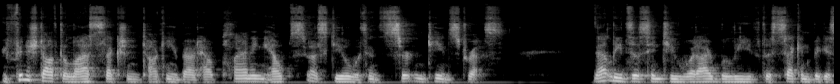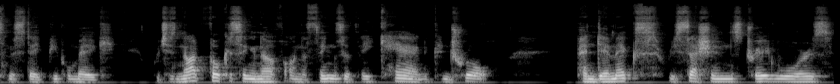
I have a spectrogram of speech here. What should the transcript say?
We finished off the last section talking about how planning helps us deal with uncertainty and stress. That leads us into what I believe the second biggest mistake people make, which is not focusing enough on the things that they can control. Pandemics, recessions, trade wars,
